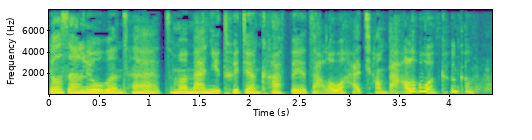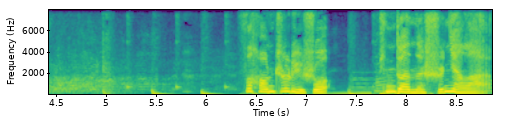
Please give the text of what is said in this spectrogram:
幺三六问才怎么买你推荐咖啡？咋了？我还抢答了，我刚刚。四行之旅说，听段子十年了，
